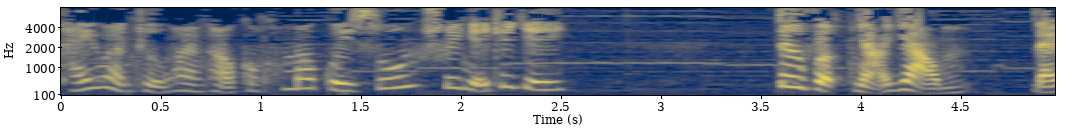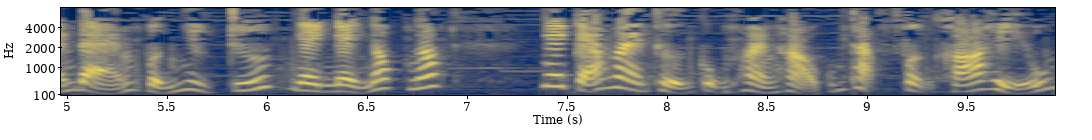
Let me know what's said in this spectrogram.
thấy hoàng thượng hoàng hậu còn không mau quỳ xuống, suy nghĩ cái gì? Tư vật nhỏ giọng, đảng đảng vẫn như trước, ngày ngày ngốc ngốc, ngay cả hoàng thượng cùng hoàng hậu cũng thập phần khó hiểu.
